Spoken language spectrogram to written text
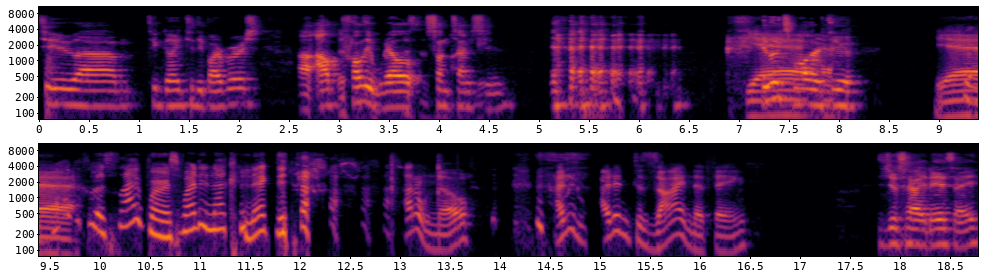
to um, to going to the barbers. Uh, I'll This probably is- will sometime funny. soon. Yeah. He looks smaller too. Yeah. Why the sideburns? Why they not connect it? I don't know. I didn't. I didn't design the thing. It's just how it is, eh?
